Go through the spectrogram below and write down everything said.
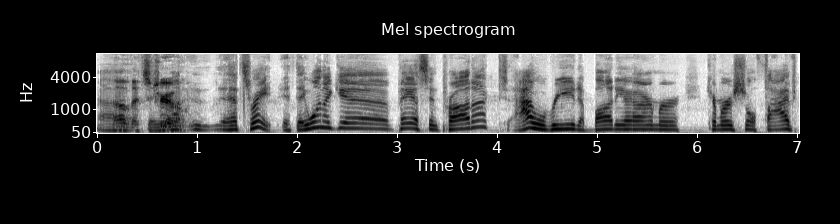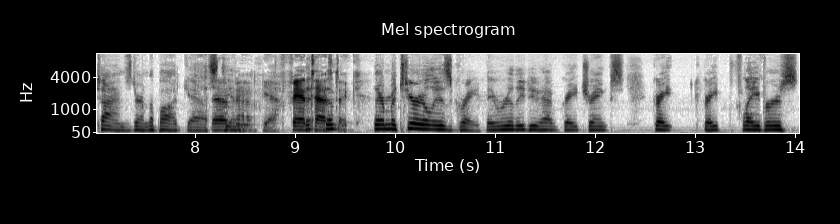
Uh, oh, that's true. Want, that's right. If they want to give, pay us in product, I will read a Body Armor commercial five times during the podcast. You know? yeah, fantastic. The, the, their material is great. They really do have great drinks, great great flavors.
